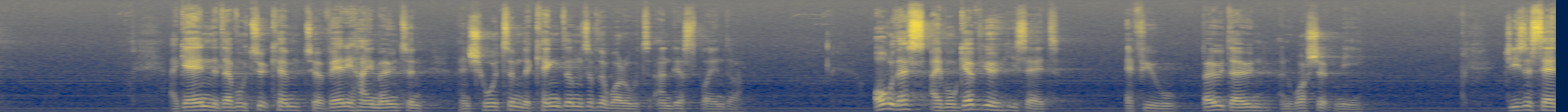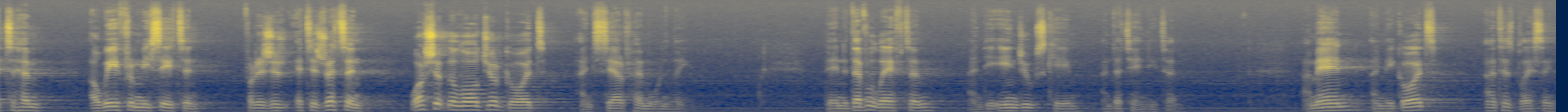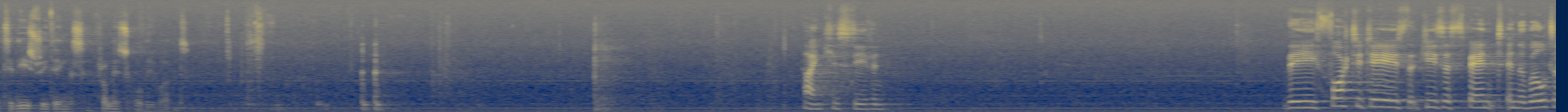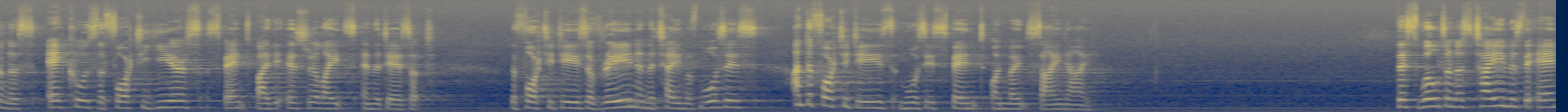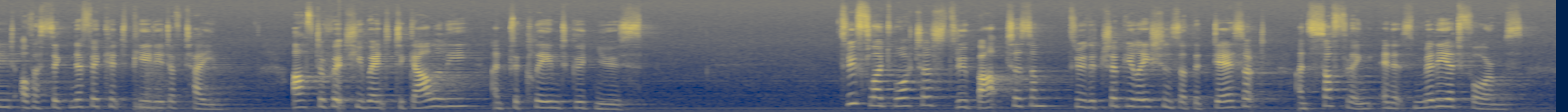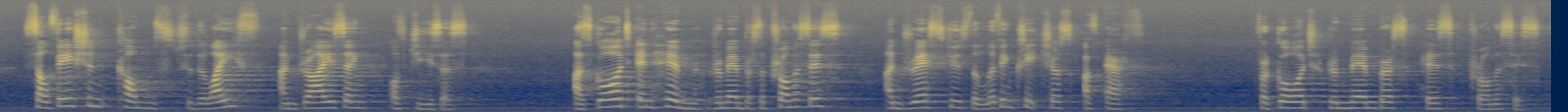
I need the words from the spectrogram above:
Again, the devil took him to a very high mountain and showed him the kingdoms of the world and their splendor. All this I will give you, he said, if you will bow down and worship me. Jesus said to him, Away from me, Satan, for it is written, Worship the Lord your God and serve him only. Then the devil left him, and the angels came and attended him. Amen, and may God add his blessing to these readings from his holy word. Thank you, Stephen. The 40 days that Jesus spent in the wilderness echoes the 40 years spent by the Israelites in the desert. The 40 days of rain in the time of Moses, and the 40 days Moses spent on Mount Sinai. This wilderness time is the end of a significant period of time, after which he went to Galilee and proclaimed good news. Through floodwaters, through baptism, through the tribulations of the desert and suffering in its myriad forms, salvation comes to the life and rising of Jesus. As God in him remembers the promises and rescues the living creatures of earth for God remembers his promises.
